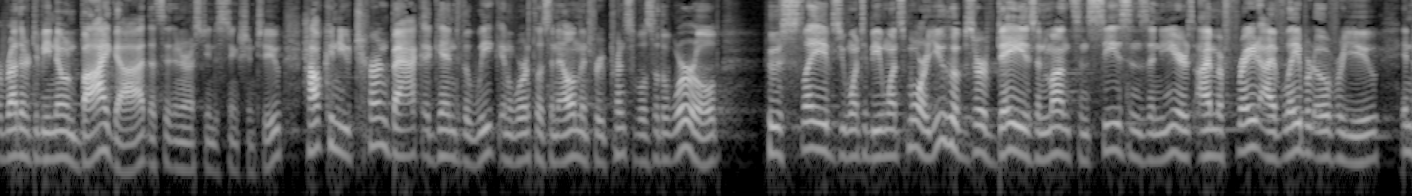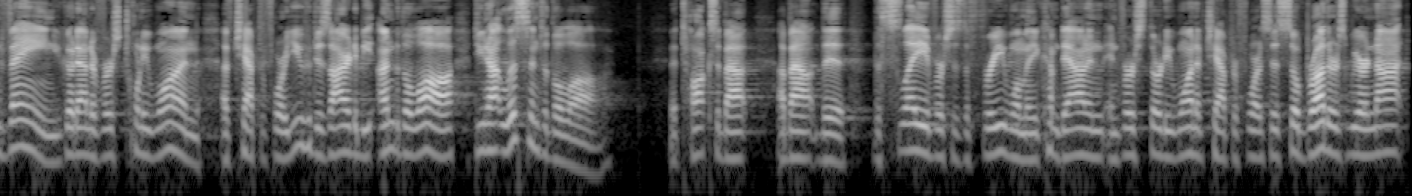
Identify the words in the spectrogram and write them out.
or rather to be known by God, that's an interesting distinction too, how can you turn back again to the weak and worthless and elementary principles of the world whose slaves you want to be once more. You who observe days and months and seasons and years, I'm afraid I have labored over you in vain. You go down to verse 21 of chapter 4. You who desire to be under the law, do you not listen to the law? It talks about, about the, the slave versus the free woman. You come down in, in verse 31 of chapter 4. It says, So, brothers, we are not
